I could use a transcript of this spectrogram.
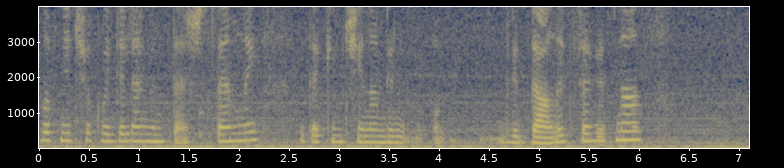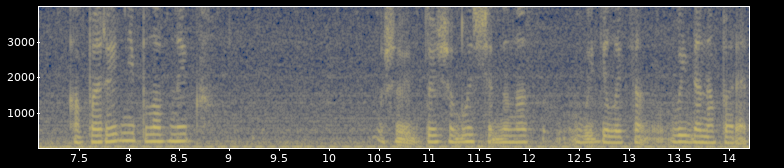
Плавничок виділяємо, він теж темний. І таким чином він віддалиться від нас, а передній плавник, той, що ближче до нас виділиться, вийде наперед.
